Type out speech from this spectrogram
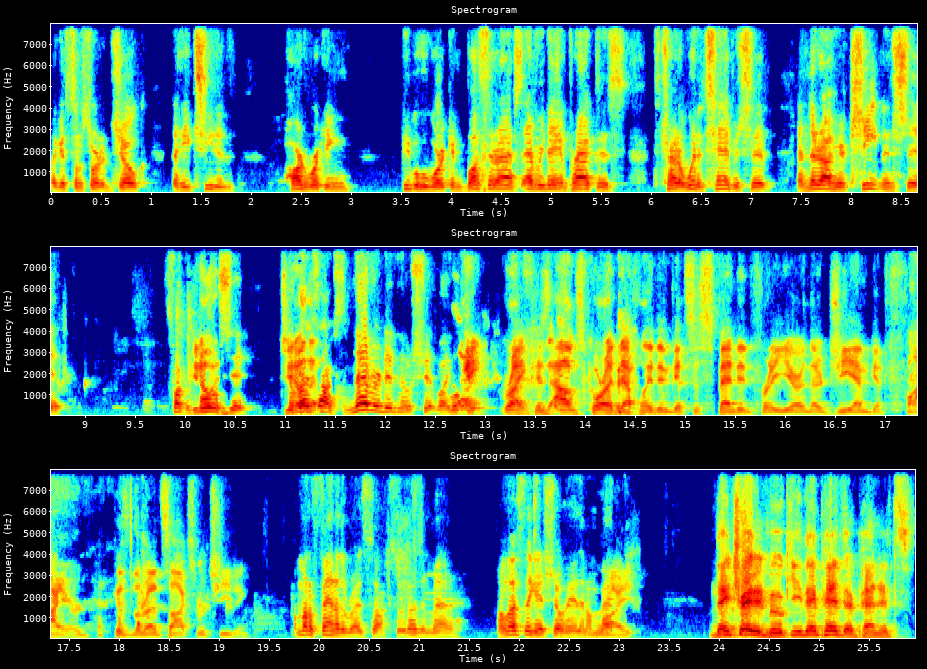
like it's some sort of joke that he cheated hardworking people who work and bust their ass every day in practice to try to win a championship, and they're out here cheating and shit. It's fucking You know- bullshit. The Red that- Sox never did no shit like that. Right, right, because Alex Cora definitely didn't get suspended for a year, and their GM get fired because the Red Sox were cheating. I'm not a fan of the Red Sox, so it doesn't matter unless they get Shohei. Then I'm back. Right. they traded Mookie. They paid their penance.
